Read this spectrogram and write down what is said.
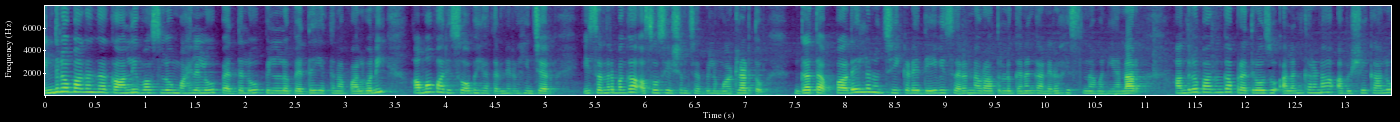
ఇందులో భాగంగా కాలనీవాసులు మహిళలు పెద్దలు పిల్లలు పెద్ద ఎత్తున పాల్గొని అమ్మవారి శోభయాత్ర నిర్వహించారు. ఈ సందర్భంగా అసోసియేషన్ సభ్యులు మాట్లాడుతూ గత పదేళ్ళ నుంచి ఇక్కడే దేవి శరన్నవరాత్రులు ఘనంగా నిర్వహిస్తున్నామని అన్నారు. అందులో భాగంగా ప్రతిరోజు అలంకరణ అభిషేకాలు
